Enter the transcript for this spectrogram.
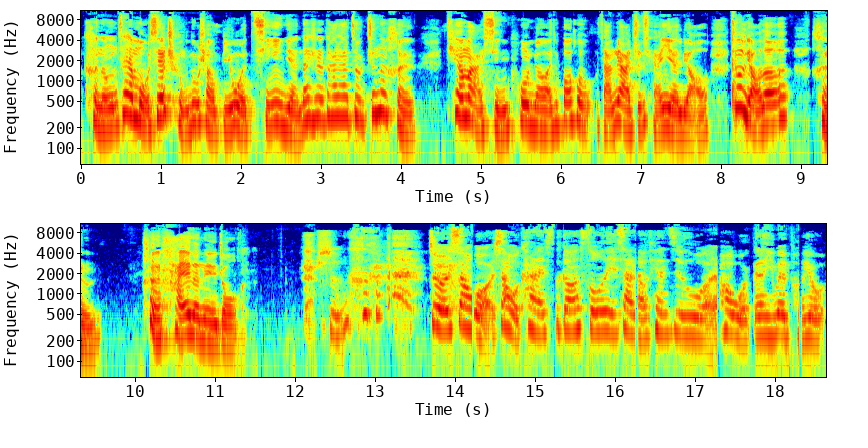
可能在某些程度上比我亲一点，但是大家就真的很天马行空，你知道吧？就包括咱们俩之前也聊，就聊的很。很嗨的那种，是，就是像我，像我看是刚刚搜了一下聊天记录，然后我跟一位朋友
